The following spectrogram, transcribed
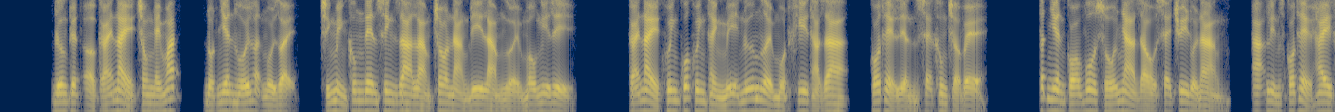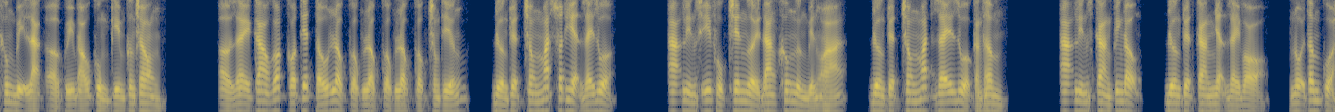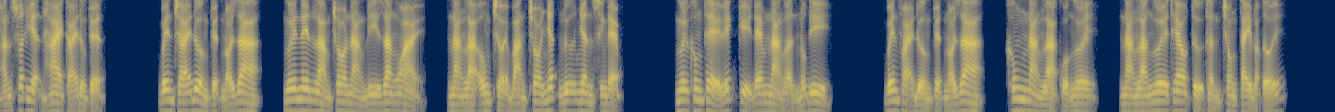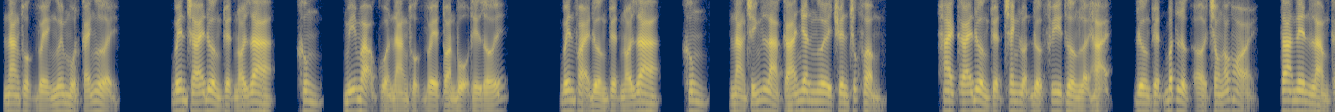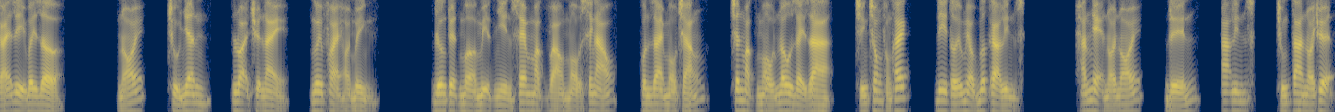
Đường tuyệt ở cái này trong nháy mắt, đột nhiên hối hận ngồi dậy, chính mình không nên sinh ra làm cho nàng đi làm người mẫu nghĩ gì. Cái này khuynh quốc khuynh thành mỹ nữ người một khi thả ra, có thể liền sẽ không trở về. Tất nhiên có vô số nhà giàu sẽ truy đuổi nàng alin có thể hay không bị lạc ở quý báu cùng kim cương trong. Ở giày cao gót có tiết tấu lộc cộc lộc cộc lộc cộc trong tiếng, đường tuyệt trong mắt xuất hiện dãy rủa. Alin y phục trên người đang không ngừng biến hóa, đường tuyệt trong mắt dãy rủa càng thâm. Alin càng kinh động đường tuyệt càng nhận dày vỏ nội tâm của hắn xuất hiện hai cái đường tuyệt. Bên trái đường tuyệt nói ra, ngươi nên làm cho nàng đi ra ngoài, nàng là ông trời bàn cho nhất nữ nhân xinh đẹp. Ngươi không thể ích kỷ đem nàng ẩn nút đi. Bên phải đường tuyệt nói ra, không, nàng là của ngươi, nàng là ngươi theo tử thần trong tay đoạt tới. Nàng thuộc về ngươi một cái người. Bên trái đường tuyệt nói ra, không, mỹ mạo của nàng thuộc về toàn bộ thế giới. Bên phải đường tuyệt nói ra, không, nàng chính là cá nhân ngươi chuyên trúc phẩm. Hai cái đường tuyệt tranh luận được phi thường lợi hại, đường tuyệt bất lực ở trong óc hỏi, ta nên làm cái gì bây giờ? Nói, chủ nhân, loại chuyện này, ngươi phải hỏi mình. Đường tuyệt mở mịt nhìn xem mặc vào màu xanh áo, quần dài màu trắng, chân mặc màu nâu dày da, chính trong phòng khách, đi tới mèo bước alin hắn nhẹ nói nói, đến alin chúng ta nói chuyện.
